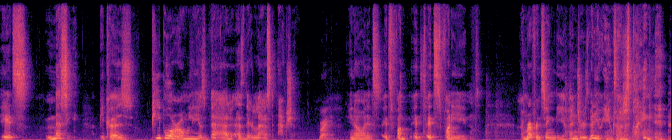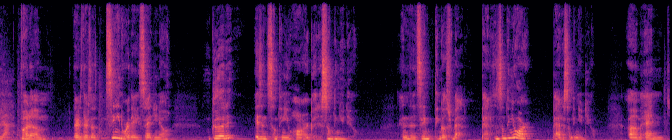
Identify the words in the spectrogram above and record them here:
it's messy because people are only as bad as their last action. Right. you know and it's it's fun it's it's funny i'm referencing the avengers video game because i was just playing it Yeah. but um there's there's a scene where they said you know good isn't something you are good is something you do and the same thing goes for bad bad isn't something you are bad is something you do um, and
